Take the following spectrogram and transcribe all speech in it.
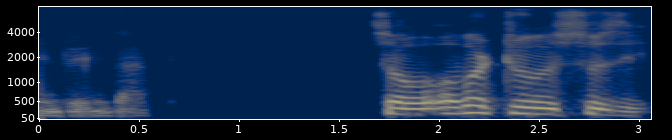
in doing that. So over to Susie.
